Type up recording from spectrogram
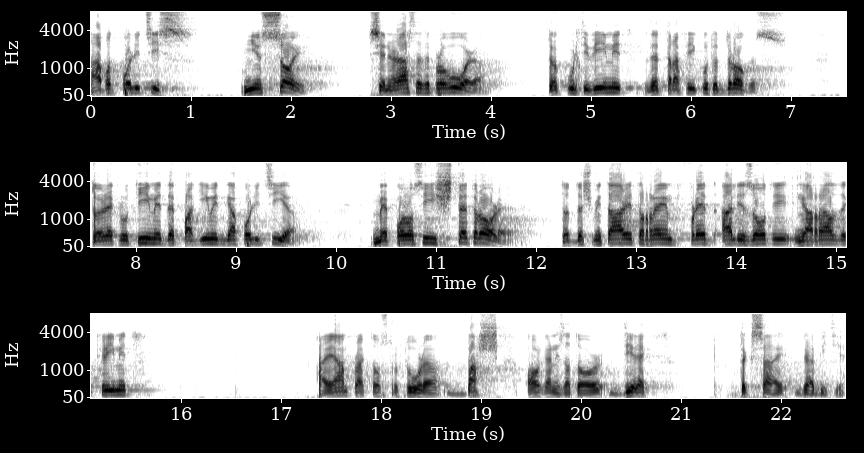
apo të policisë njësoj si në rastet e provuara të kultivimit dhe trafikut të drogës, të rekrutimit dhe pagimit nga policia me porosi shtetërore të dëshmitarit të rremë Fred Alizoti nga radhët e krimit? A janë pra këto struktura bashkë-organizatorë direkt të kësaj grabitje?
